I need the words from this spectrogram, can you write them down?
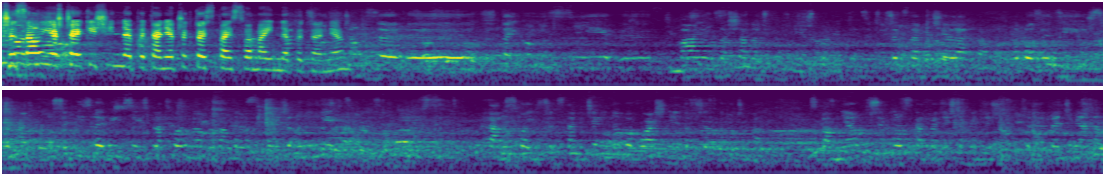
Czy są jeszcze jakieś inne pytania? Czy ktoś z Państwa ma inne pytania? Wspomniał, czy Polska 2050 będzie miała tam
